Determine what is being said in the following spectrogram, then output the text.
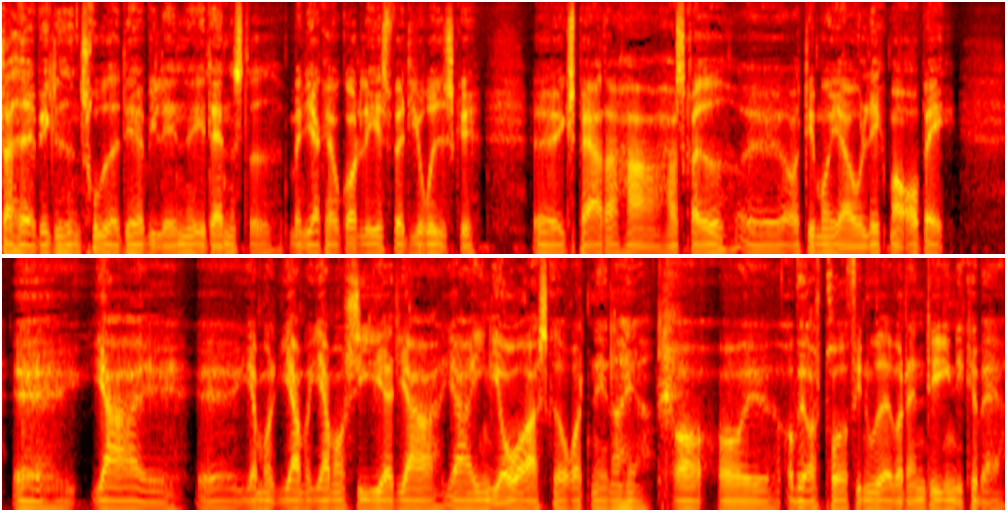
der havde jeg i virkeligheden troet, at det her ville ende et andet sted. Men jeg kan jo godt læse, hvad de juridiske eksperter har, har skrevet, og det må jeg jo lægge mig op af. Øh, jeg, øh, jeg, må, jeg, må, jeg må sige, at jeg, jeg er egentlig overrasket over, at den ender her, og, og, øh, og vil også prøve at finde ud af, hvordan det egentlig kan være.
